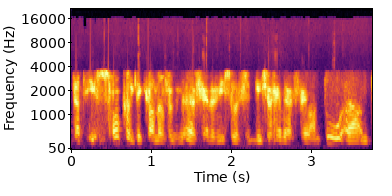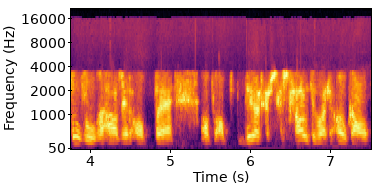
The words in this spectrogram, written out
dat is schokkend. Ik kan er uh, verder niet zo, niet zo heel erg veel aan, aan toevoegen als er op, uh, op, op burgers geschoten wordt. Ook al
